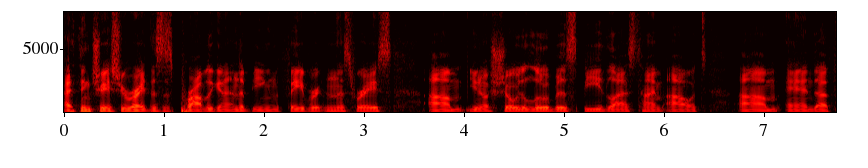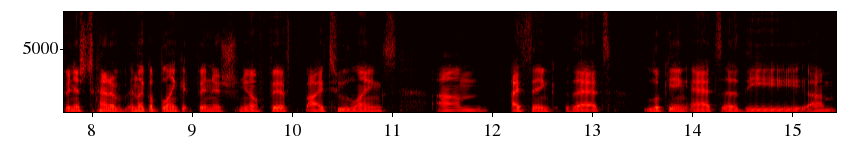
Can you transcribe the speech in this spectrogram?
I think Chase, you're right. This is probably going to end up being the favorite in this race. Um, you know, showed a little bit of speed last time out, um, and uh, finished kind of in like a blanket finish. You know, fifth by two lengths. Um, I think that looking at uh, the um,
